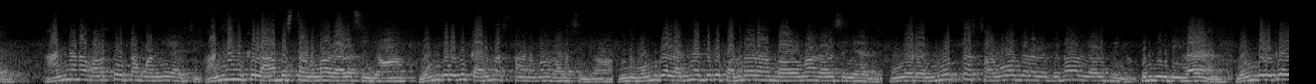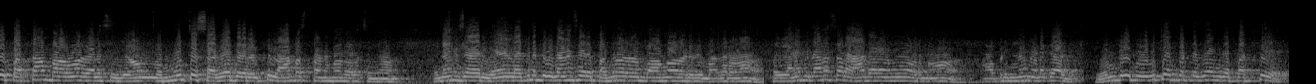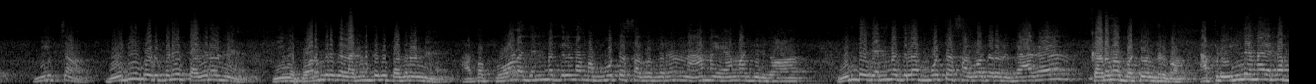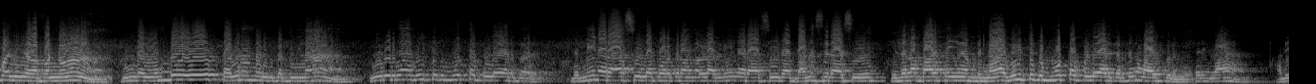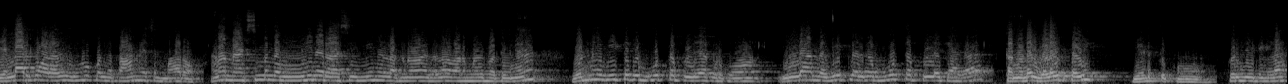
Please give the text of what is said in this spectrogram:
அண்ணனை வளர்த்து விட்ட மாதிரி ஆச்சு. அண்ணனுக்கு லாபஸ்தானமா வேலை செய்யும் உங்களுக்கு கர்மஸ்தானமா வேலை செய்யும். இது உங்க லக்னத்துக்கு பதினோராம் பாவமா வேலை செய்யாது. உங்களுடைய மூத்த சகோதரருக்கு தான் அது வேலை செய்யும். புரிஞ்சுக்கிட்டீங்களா? உங்களுக்கு பத்தாம் பாவமா வேலை செய்யும். உங்க மூத்த சகோதரருக்கு லாபஸ்தானமா வேலை செய்யும். என்னங்க சார்? என் லக்னத்துக்கு தானே சார் பதினோராம் பாவமா வருது மகரம். இப்ப எனக்கு தானே சார் ஆதாயமும் வரணும். அப்படின்லாம் நடக்காது. உங்களுக்கு விதிக்கப்பட்டது அங்க பத்து. நீச்சம். விதி கொடுப்பனே பதினொன்னு. நீங்க பிறந்திருக்க லக்னத்துக்கு பதினொன்னு. அப்ப போன ஜென்மத்துல நம்ம மூத்த சகோதரன் நாம ஏமாத்திருக்கோம். இந்த ஜென்மத்துல மூத்த சகோதரருக்காக கடமைப்பட்டு வந்திருக்கோம். அப்படி இல்லைன்னா என்ன பண்ணுங்க பண்ணோம் இந்த ஒன்பது பதினொன்னு இருக்கு பாத்தீங்களா? இவர் தான் வீட்டுக்கு மூத்த பிள்ளையா இருப்பாரு. இந்த மீன ராசியில பிறக்கிறவங்கல்ல மீன ராசி தனுசு ராசி இதெல்லாம் பார்த்தீங்க அப்படின்னா வீட்டுக்கு மூத்த பிள்ளையா இருக்கிறதுக்கு வாய்ப்பு இருக்கு. சரிங்களா? அது எல்லாருக்கும் வராது இன்னும் கொஞ்சம் காம்பினேஷன் மாறும். ஆனா மேக்சிமம் இந்த மீன ராசி மீன லக்னம் இதெல்லாம் வரும்போது பாத்தீங்கன்னா ஒண்ணு வீட்டுக்கு மூத்த பிள்ளையா கொடுக்கும். இல்ல அந்த வீட்டுல இருக்க மூத்த பிள்ளைக்காக தன்னோட உழைப்பை எடுத்துக்கும். புரிஞ்சுக்கிட்டீங்களா?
